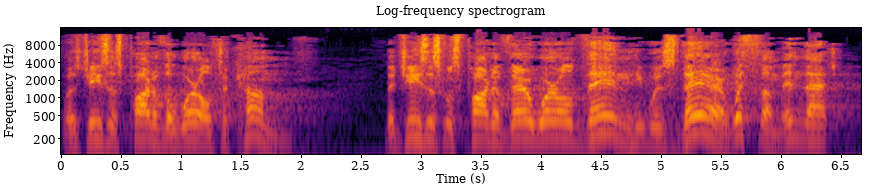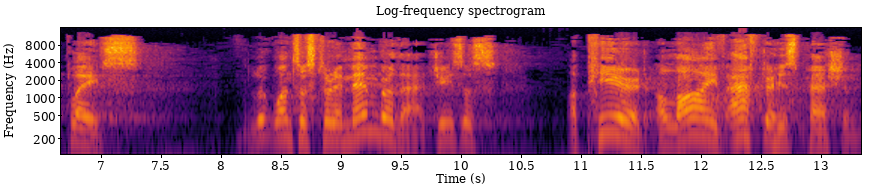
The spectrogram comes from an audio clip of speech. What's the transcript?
was Jesus part of the world to come, but Jesus was part of their world then. He was there with them in that place. Luke wants us to remember that. Jesus appeared alive after his passion.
